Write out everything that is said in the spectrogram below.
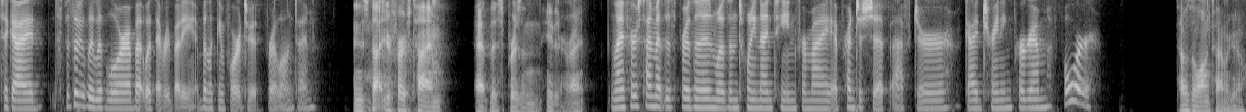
to guide specifically with Laura, but with everybody. I've been looking forward to it for a long time. And it's not your first time at this prison either, right? My first time at this prison was in 2019 for my apprenticeship after guide training program four. That was a long time ago.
